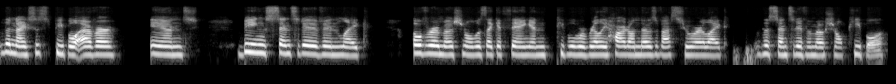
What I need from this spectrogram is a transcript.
the nicest people ever. And being sensitive and like over emotional was like a thing and people were really hard on those of us who are like the sensitive emotional people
